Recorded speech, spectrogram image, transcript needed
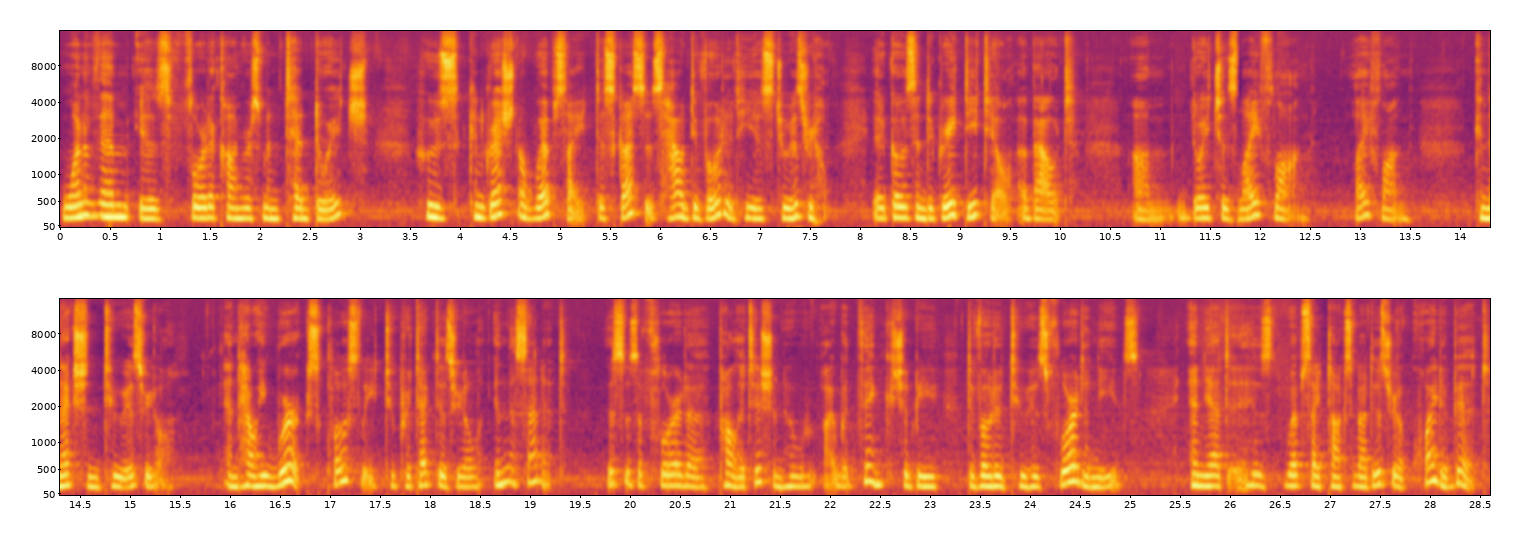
One of them is Florida Congressman Ted Deutch, whose congressional website discusses how devoted he is to Israel. It goes into great detail about um, Deutch's lifelong, lifelong connection to Israel and how he works closely to protect Israel in the Senate. This is a Florida politician who I would think should be devoted to his Florida needs, and yet his website talks about Israel quite a bit.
